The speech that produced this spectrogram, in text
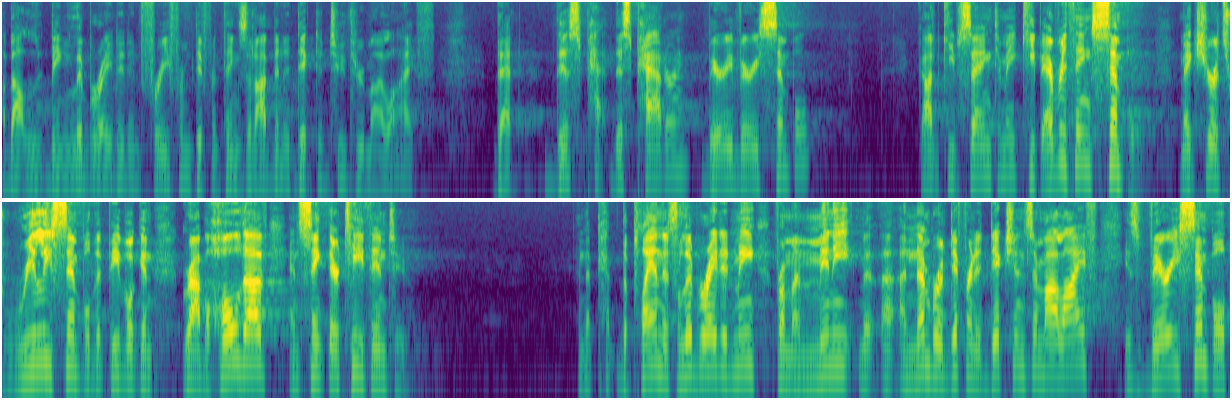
about being liberated and free from different things that I've been addicted to through my life. That this, pa- this pattern, very, very simple, God keeps saying to me, keep everything simple. Make sure it's really simple that people can grab a hold of and sink their teeth into. And the, the plan that's liberated me from a, many, a number of different addictions in my life is very simple.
